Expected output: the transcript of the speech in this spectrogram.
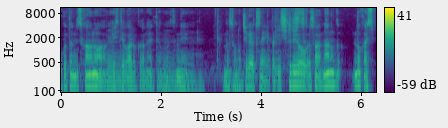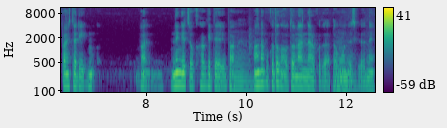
ことに使うのは決して悪くはないと思いますね。その違いを常にやっぱり意識してそれをやっぱ何度か失敗したり、まあ、年月をかけて、やっぱ学ぶことが大人になることだと思うんですけどね。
